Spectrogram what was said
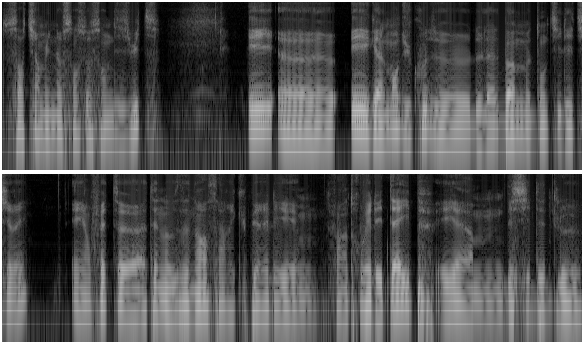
sorti en 1978 et, euh, et également du coup de, l'album dont il est tiré. Et en fait, euh, of the North a récupéré les, enfin a trouvé les tapes et a hum, décidé de le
